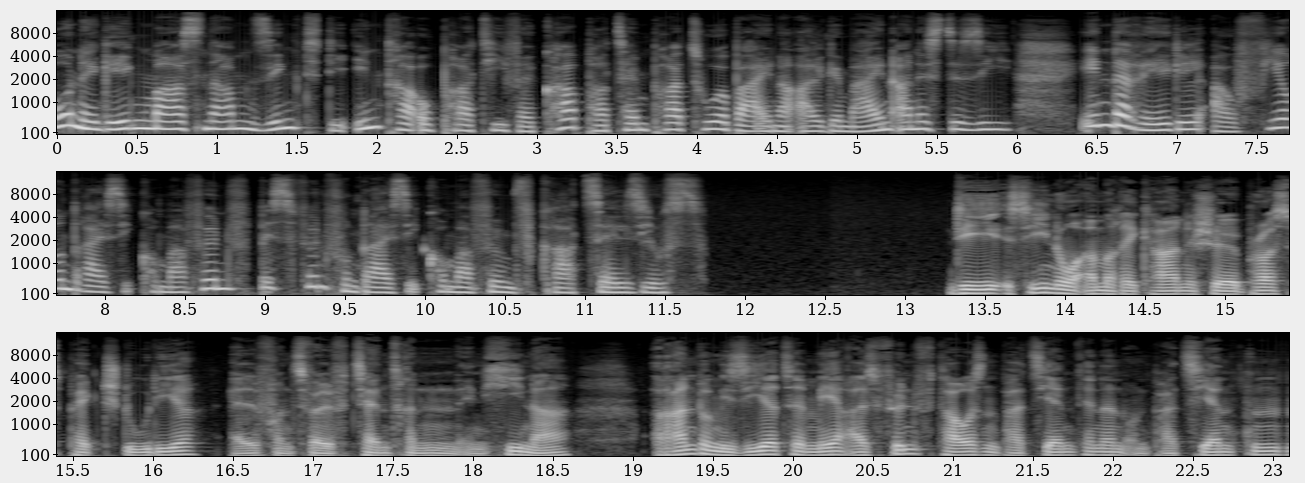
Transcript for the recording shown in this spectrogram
Ohne Gegenmaßnahmen sinkt die intraoperative Körpertemperatur bei einer Allgemeinanästhesie in der Regel auf 34,5 bis 35,5 Grad Celsius. Die sinoamerikanische Prospect-Studie, 11 von 12 Zentren in China, randomisierte mehr als 5000 Patientinnen und Patienten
